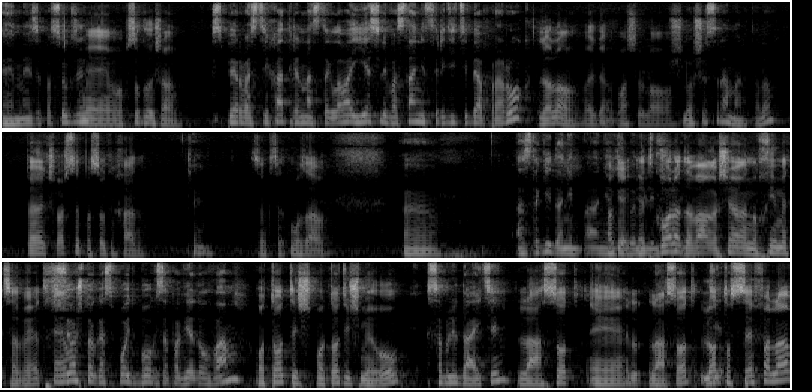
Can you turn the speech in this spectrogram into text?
э, מאיזה פסוק זה? מ- בפסוק הראשון. С первого стиха, 13 глава. «Если восстанет среди тебя пророк...» לא, לא, רגע, משהו לא... 13 אמרת, לא? פרק 13, פסוק אחד. כן. זה קצת מוזר. Э, אז תגיד, אני... אני אוקיי, אגיד את במילים כל שלי. הדבר אשר אנוכי מצווה אתכם, Все, что Господь Бог заповедал вам, אותו, תש, אותו תשמרו, соблюдайте לעשות, אה, לעשות, לא תוסף עליו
